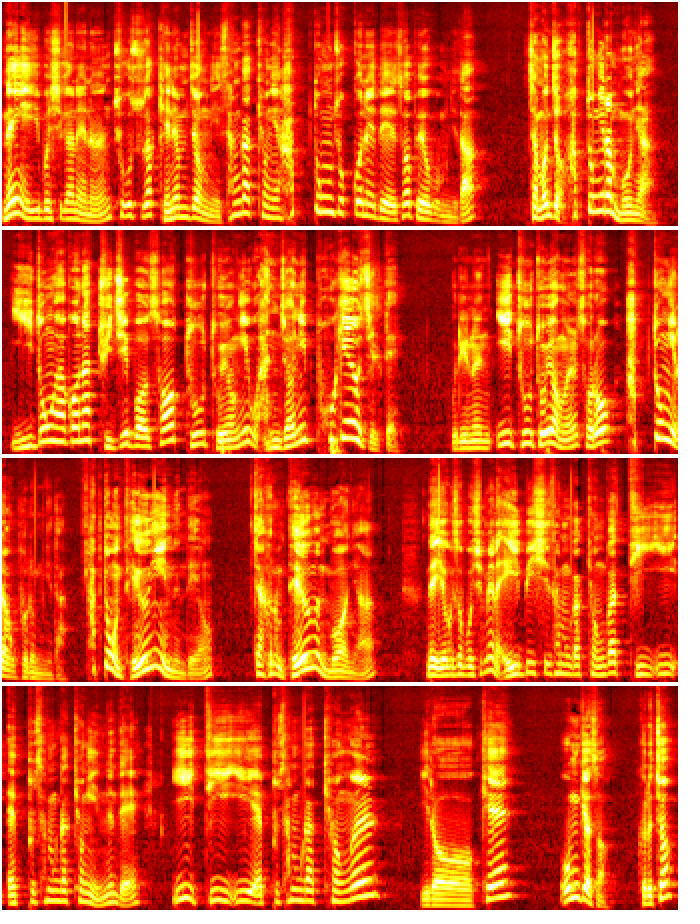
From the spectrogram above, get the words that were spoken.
네, 이번 시간에는 초고수작 개념 정리, 삼각형의 합동 조건에 대해서 배워봅니다. 자, 먼저 합동이란 뭐냐? 이동하거나 뒤집어서 두 도형이 완전히 포개어질 때 우리는 이 두 도형을 서로 합동이라고 부릅니다. 합동은 대응이 있는데요. 자, 그럼 대응은 뭐냐? 네, 여기서 보시면 ABC 삼각형과 DEF 삼각형이 있는데 이 DEF 삼각형을 이렇게 옮겨서 그렇죠?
